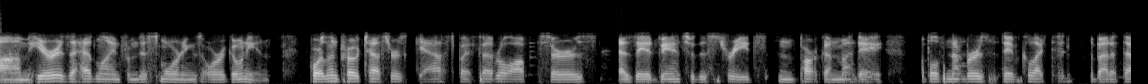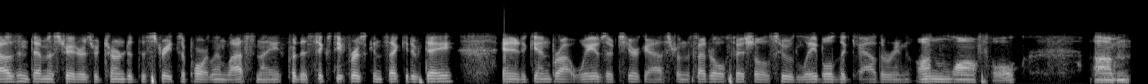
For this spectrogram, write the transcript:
Um, here is a headline from this morning's Oregonian. Portland protesters gassed by federal officers as they advance through the streets in Park on Monday. A couple of numbers that they've collected. About a thousand demonstrators returned to the streets of Portland last night for the 61st consecutive day, and it again brought waves of tear gas from the federal officials who labeled the gathering unlawful. Um,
